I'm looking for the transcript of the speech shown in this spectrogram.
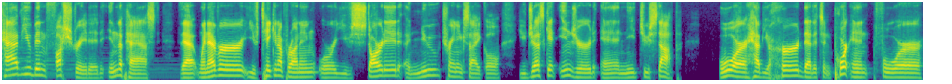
Have you been frustrated in the past that whenever you've taken up running or you've started a new training cycle, you just get injured and need to stop? Or have you heard that it's important for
